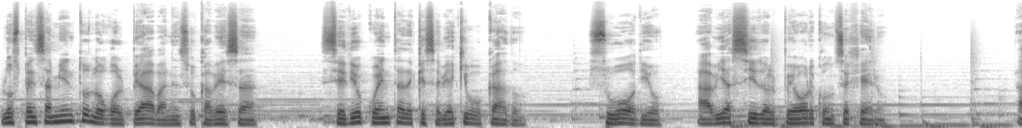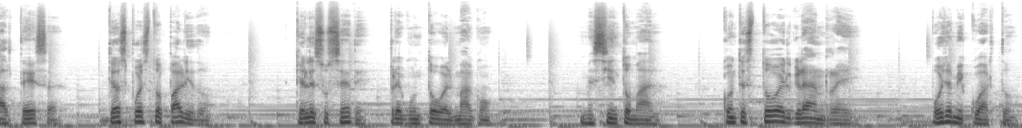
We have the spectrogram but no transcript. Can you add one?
Los pensamientos lo golpeaban en su cabeza. Se dio cuenta de que se había equivocado. Su odio había sido el peor consejero. Alteza, te has puesto pálido. ¿Qué le sucede? preguntó el mago. Me siento mal, contestó el gran rey. Voy a mi cuarto.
